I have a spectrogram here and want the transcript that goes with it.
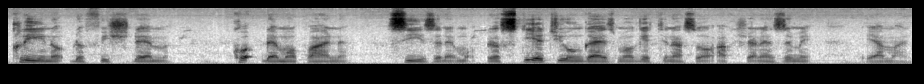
clean up the fish them cut them up and season them up. Just stay tuned guys i'm getting us some action you see me? Yeah man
